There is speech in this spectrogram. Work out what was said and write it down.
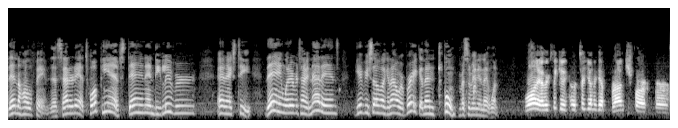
then the Hall of Fame. Then Saturday at 12 p.m. Stand and Deliver NXT. Then whatever time that ends, give yourself like an hour break, and then boom, WrestleMania Night One. Well, yeah, looks like you're, looks like you're gonna get brunch for for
